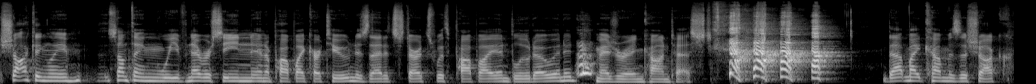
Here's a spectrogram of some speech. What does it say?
shockingly something we've never seen in a Popeye cartoon is that it starts with Popeye and Bluto in a measuring contest. that might come as a shock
